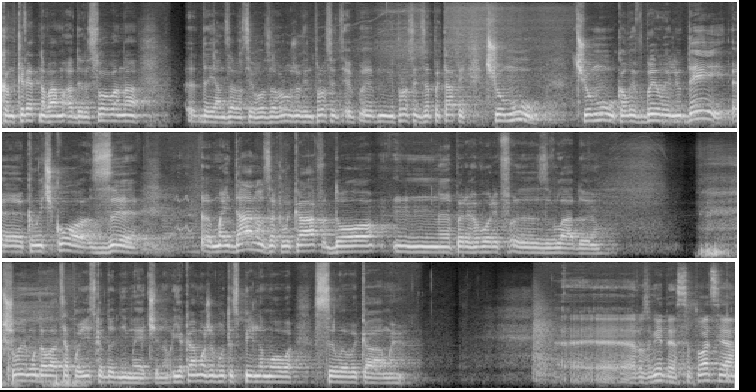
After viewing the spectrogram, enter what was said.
конкретно вам адресовано. Е, Даян зараз його загружу. Він просить, е, е, просить запитати, чому, чому, коли вбили людей, е, Кличко з е, Майдану закликав до переговорів е, з владою. Що йому дала ця поїздка до Німеччини? Яка може бути спільна мова з силовиками? Е, Розумієте, ситуація.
